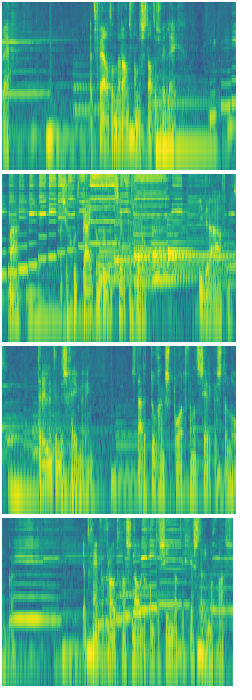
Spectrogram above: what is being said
Weg. Het veld aan de rand van de stad is weer leeg. Maar als je goed kijkt, dan doet het circus weer op. Iedere avond, trillend in de schemering, staat de toegangspoort van het circus te lonken. Je hebt geen vergrootglas nodig om te zien wat hij gisteren nog was.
